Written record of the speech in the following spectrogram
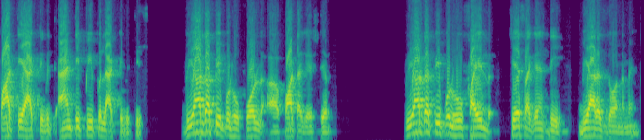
party activity, anti-people activities. We are the people who fought, uh, fought against them. We are the people who filed case against the BRS government.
